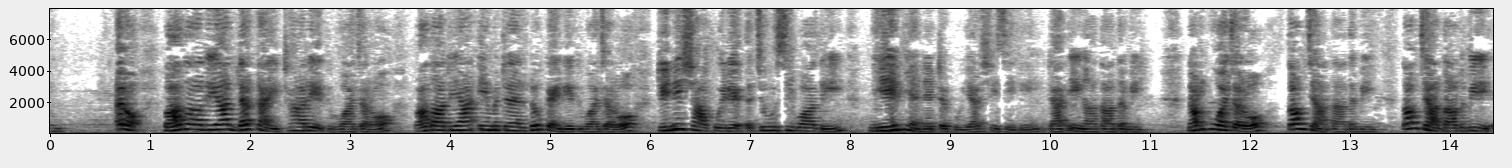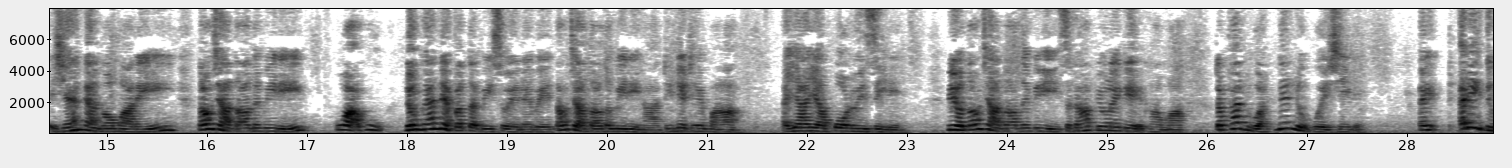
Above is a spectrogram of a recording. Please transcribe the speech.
ဘူးအဲ့တော့ ဘာသာတရားလက်ကင်ထားတဲ့သူကကြတော့ဘာသာတရားအင်မတန်လုတ်ကင်တဲ့သူကကြတော့ဒီနေ့ရှာဖွေတဲ့အကျိုးစီးပွားသည်ငင်းမြန်တဲ့တက်ကိုရရှိစေတယ်ဒါအင်္ဂါသားသမီးနောက်တစ်ခုကကြတော့တောက်ကြသားသမီးတောက်ကြသားသမီးတွေအရန်ကံကောင်းပါလေတောက်ကြသားသမီးတွေကိုကအခုလုပ်ငန်းနဲ့ပတ်သက်ပြီးဆိုရင်လည်းပဲတောက်ကြသားသမီးတွေဟာဒီနှစ်ထဲမှာအရာရာပေါ်လွင်စေတယ်ပြီးတော့တောက်ကြသားသမီးတွေစကားပြောလိုက်တဲ့အခါမှာတစ်ဖက်လူကနှက်လို့ပွဲရှိတယ် အဲ့အဲ့ဒီသူ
